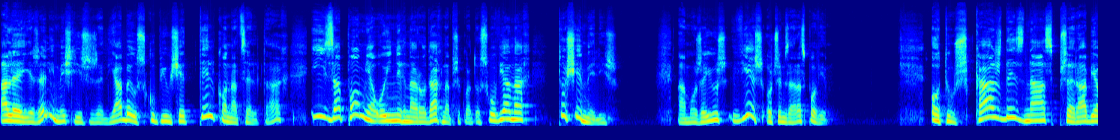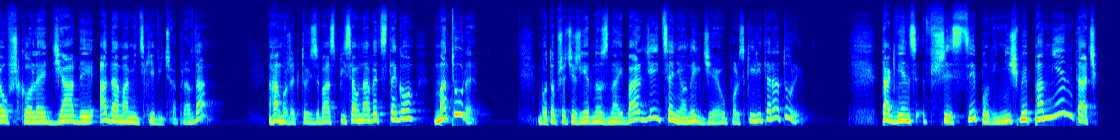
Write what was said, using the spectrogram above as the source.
Ale jeżeli myślisz, że diabeł skupił się tylko na Celtach i zapomniał o innych narodach, na przykład o Słowianach, to się mylisz. A może już wiesz, o czym zaraz powiem. Otóż każdy z nas przerabiał w szkole dziady Adama Mickiewicza, prawda? A może ktoś z was pisał nawet z tego maturę, bo to przecież jedno z najbardziej cenionych dzieł polskiej literatury. Tak więc wszyscy powinniśmy pamiętać,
